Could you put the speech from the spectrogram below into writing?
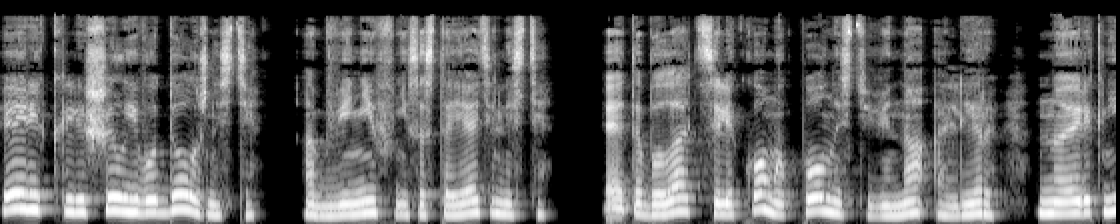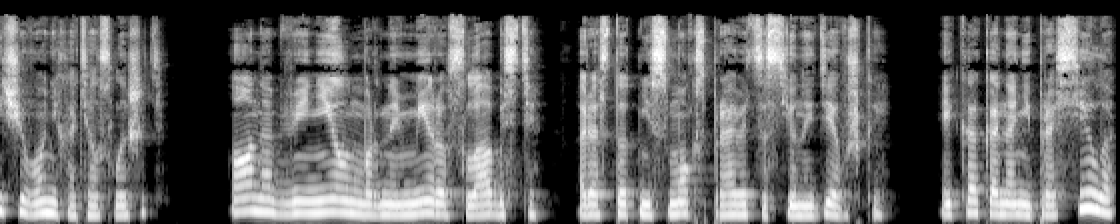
Эрик лишил его должности, обвинив в несостоятельности. Это была целиком и полностью вина Алиры, но Эрик ничего не хотел слышать. Он обвинил Мурнемира в слабости, раз тот не смог справиться с юной девушкой. И как она не просила,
